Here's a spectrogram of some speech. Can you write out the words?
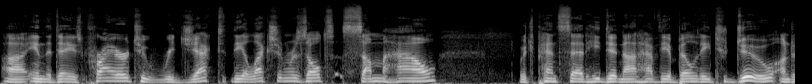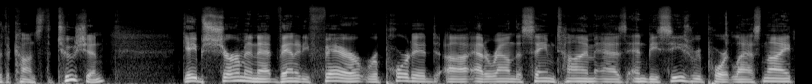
uh, in the days prior to reject the election results somehow, which Pence said he did not have the ability to do under the Constitution. Gabe Sherman at Vanity Fair reported uh, at around the same time as NBC's report last night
